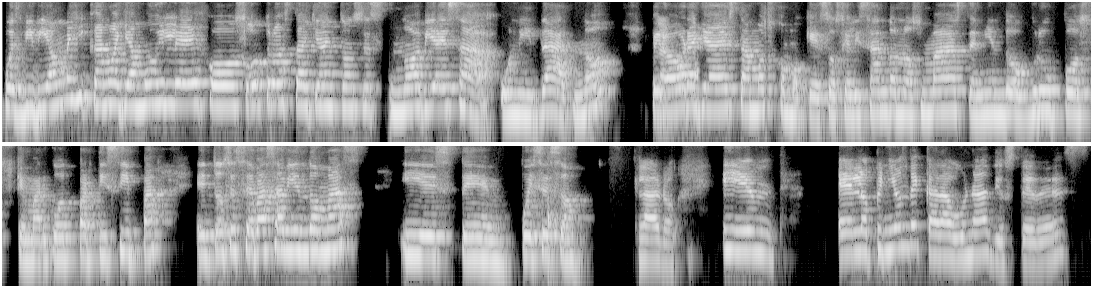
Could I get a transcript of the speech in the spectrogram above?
pues vivía un mexicano allá muy lejos, otro hasta allá, entonces no había esa unidad, ¿no? Pero ahora ya estamos como que socializándonos más, teniendo grupos que Margot participa, entonces se va sabiendo más y este, pues eso. Claro. Y mm, en la opinión de cada una de ustedes,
